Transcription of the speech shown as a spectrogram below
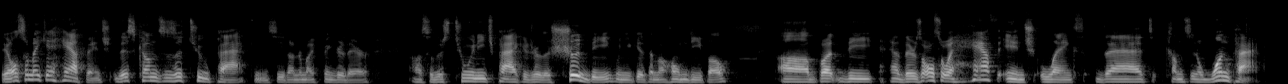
They also make a half inch. This comes as a two pack. You can see it under my finger there. Uh, so there's two in each package, or there should be when you get them at Home Depot. Uh, but the, uh, there's also a half inch length that comes in a one pack.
